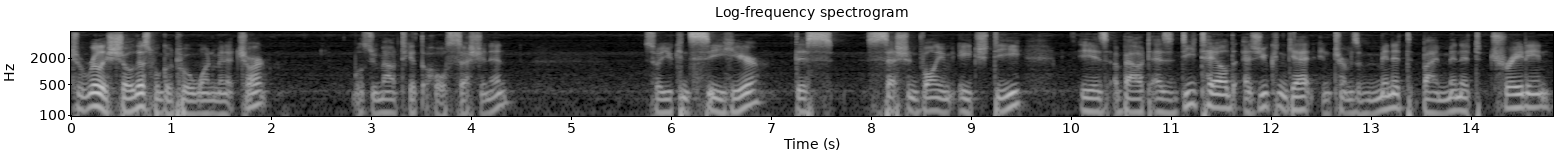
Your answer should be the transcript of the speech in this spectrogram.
To really show this, we'll go to a one minute chart. We'll zoom out to get the whole session in. So you can see here, this session volume HD is about as detailed as you can get in terms of minute by minute trading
